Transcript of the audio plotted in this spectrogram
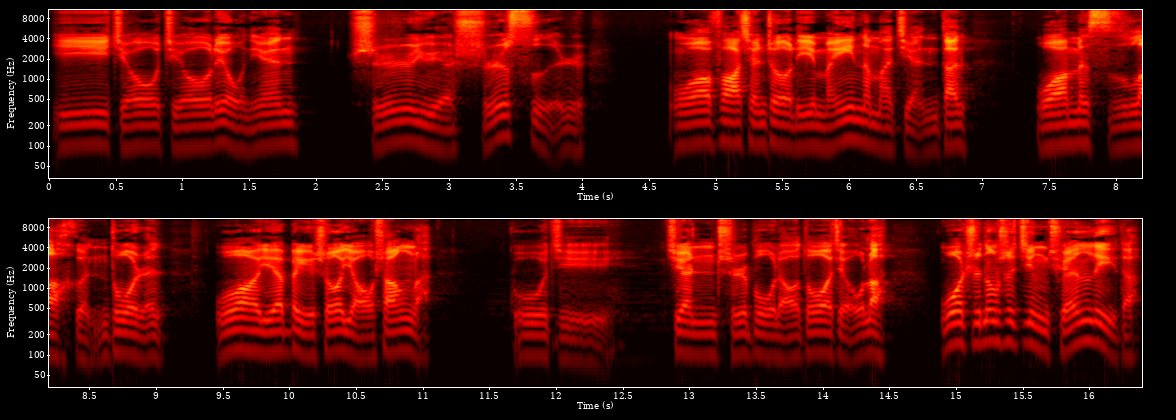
一九九六年十月十四日，我发现这里没那么简单。我们死了很多人，我也被蛇咬伤了，估计坚持不了多久了。我只能是尽全力的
